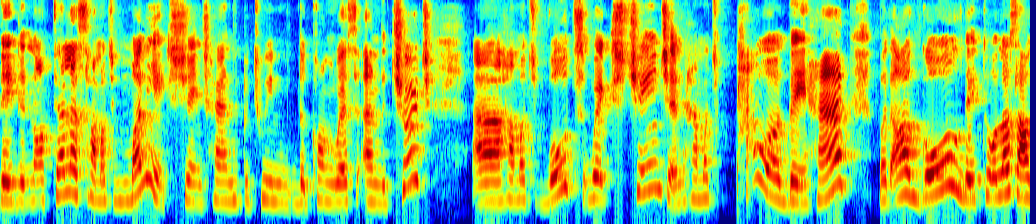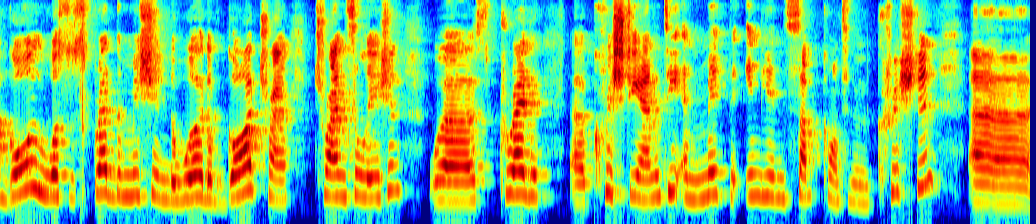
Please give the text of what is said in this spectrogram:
they did not tell us how much money exchanged hands between the Congress and the church, uh, how much votes were exchanged, and how much power they had. But our goal, they told us, our goal was to spread the mission, the word of God. Tra- translation was spread uh, Christianity and make the Indian subcontinent Christian uh,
